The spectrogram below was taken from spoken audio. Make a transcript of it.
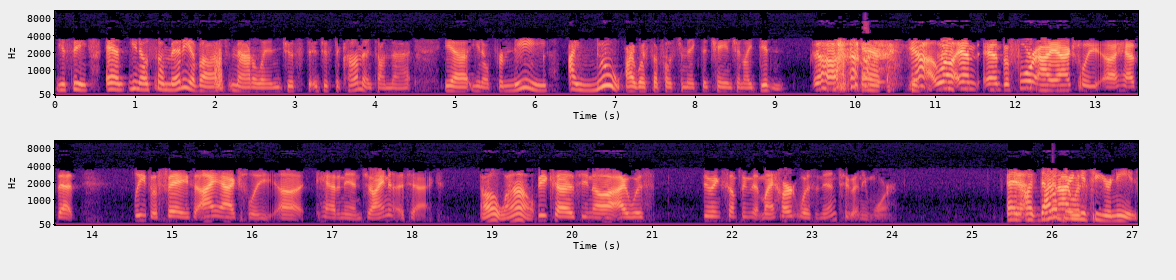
You see, and you know, so many of us, Madeline, just just to comment on that, yeah, you know, for me, I knew I was supposed to make the change, and I didn't. and, yeah, well, and and before I actually uh, had that leap of faith, I actually uh, had an angina attack. Oh wow! Because you know I was doing something that my heart wasn't into anymore. And, and uh, that'll and bring was, you to your knees.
